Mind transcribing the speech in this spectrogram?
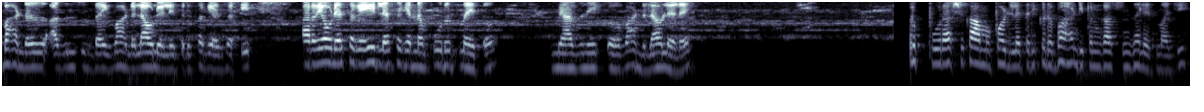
भांडं अजूनसुद्धा एक भांडं लावलेलं आहे तर सगळ्यांसाठी. कारण एवढ्या सगळ्या इडल्या सगळ्यांना पुरत नाहीत. मी अजून एक भांडं लावलेलं आहे. भरपूर अशी कामं पडले तर इकडं भांडी पण घासून झालेत माझी.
